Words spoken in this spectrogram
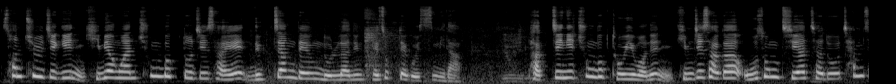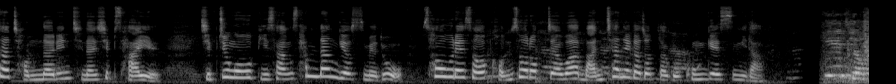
선출직인 김영환 충북도지사의 늑장 대응 논란은 계속되고 있습니다. 박진희 충북도의원은 김 지사가 오송 지하차도 참사 전날인 지난 14일 집중호우 비상 3단계였음에도 서울에서 건설업자와 만찬을 가졌다고 공개했습니다. 피해 지역도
